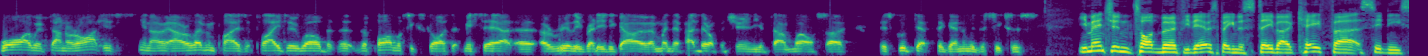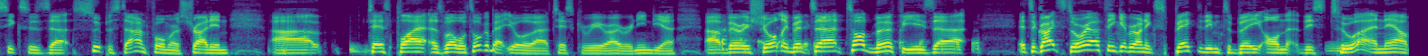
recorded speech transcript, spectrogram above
why we've done all right is, you know, our 11 players that play do well, but the, the five or six guys that miss out are, are really ready to go. And when they've had their opportunity, have done well. So there's good depth again with the Sixers. You mentioned Todd Murphy there. We're speaking to Steve O'Keefe, uh, Sydney Sixers uh, superstar and former Australian uh, Test player as well. We'll talk about your uh, Test career over in India uh, very shortly. But uh, Todd Murphy is. it's a great story. I think everyone expected him to be on this tour, and now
